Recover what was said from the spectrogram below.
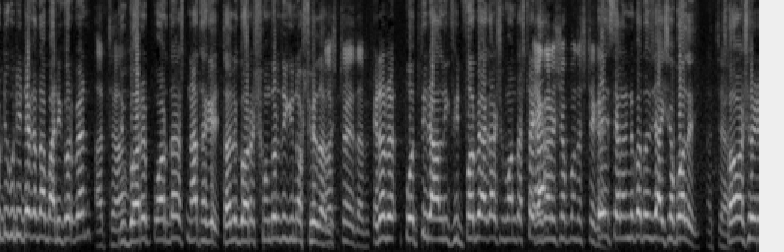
কোটি কোটি টাকা দা বাড়ি করবেন। আচ্ছা। যদি ঘরের পর্দা না থাকে তাহলে ঘরের সুন্দর দিকে নষ্ট হয়ে যাবে? নষ্ট হয়ে যাবে। এটার প্রতি রানিং ফিট পড়বে এগারোশো পঞ্চাশ টাকা। এগারোশো পঞ্চাশ টাকা। এই চ্যানেলের কথা যে আইসা বলে আচ্ছা। সরাসরি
